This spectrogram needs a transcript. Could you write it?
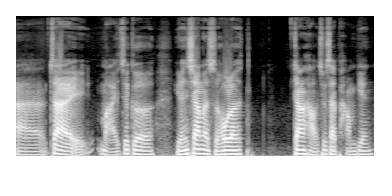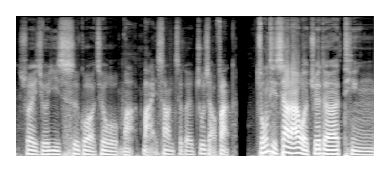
呃在买这个原香的时候呢，刚好就在旁边，所以就一次过就买买上这个猪脚饭。总体下来，我觉得挺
